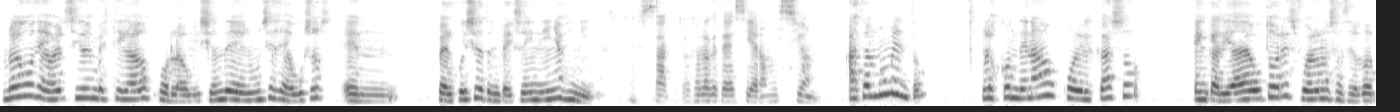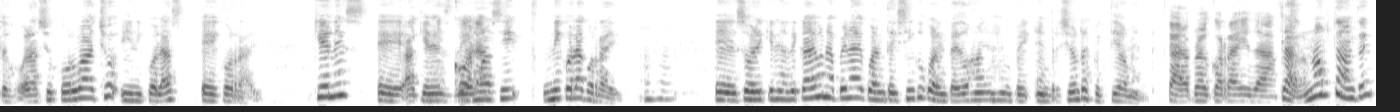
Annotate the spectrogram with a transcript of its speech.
luego de haber sido investigados por la omisión de denuncias de abusos en perjuicio de 36 niños y niñas. Exacto, eso es lo que te decía, era omisión. Hasta el momento, los condenados por el caso en calidad de autores fueron los sacerdotes Horacio Corbacho y Nicolás eh, Corradi, quienes, eh, a quienes, Nicola. digamos así, Nicolás Corradi. Eh, sobre quienes recae una pena de 45 y 42 años en, en prisión respectivamente. Claro, pero el correo ya. Claro, no obstante,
